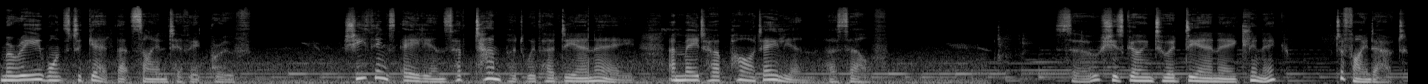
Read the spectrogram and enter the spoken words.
Marie wants to get that scientific proof. She thinks aliens have tampered with her DNA and made her part alien herself. So she's going to a DNA clinic to find out.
